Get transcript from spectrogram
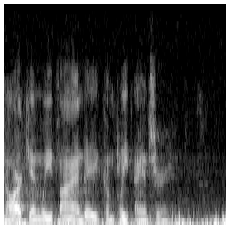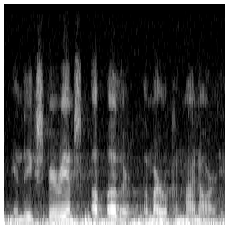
Nor can we find a complete answer in the experience of other American minorities.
